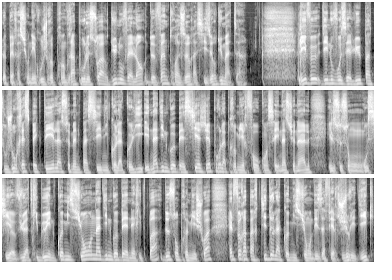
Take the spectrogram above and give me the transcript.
L'opération Nez Rouge reprendra pour le soir du Nouvel An de 23h à 6h du matin. Les vœux des nouveaux élus pas toujours respectés. La semaine passée, Nicolas Colli et Nadine Gobet siégeaient pour la première fois au Conseil national. Ils se sont aussi euh, vus attribuer une commission. Nadine Gobet n'hérite pas de son premier choix. Elle fera partie de la commission des affaires juridiques.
